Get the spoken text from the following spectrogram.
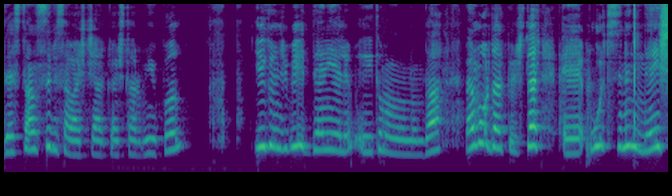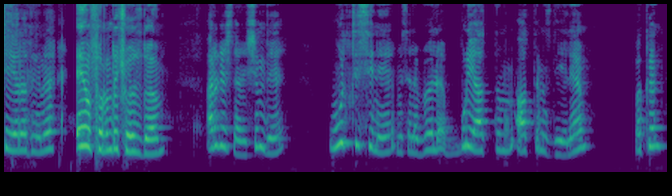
Destansı bir savaşçı arkadaşlar Maple. İlk önce bir deneyelim eğitim alanında. Ben bu arkadaşlar e, ultisinin ne işe yaradığını en sonunda çözdüm. Arkadaşlar şimdi ultisini mesela böyle buraya attım, attınız diyelim. Bakın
